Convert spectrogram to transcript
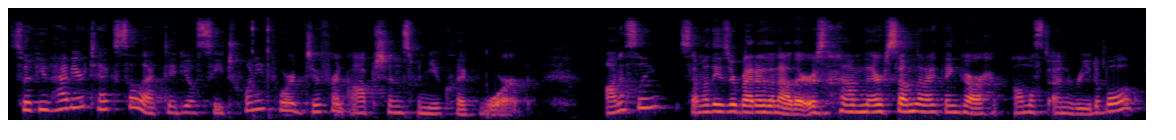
So if you have your text selected, you'll see 24 different options when you click Warp. Honestly, some of these are better than others. Um, there are some that I think are almost unreadable,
